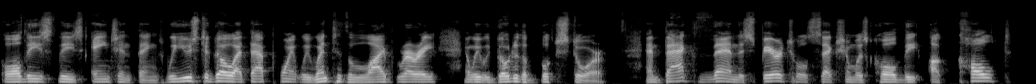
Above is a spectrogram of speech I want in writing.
All these these ancient things. We used to go at that point, we went to the library and we would go to the bookstore. And back then, the spiritual section was called the occult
